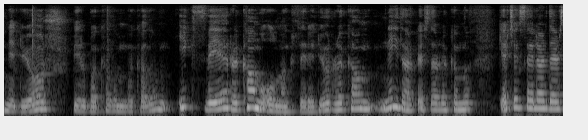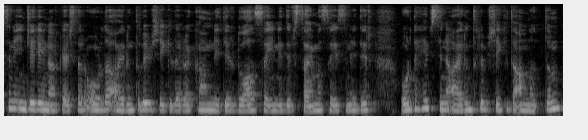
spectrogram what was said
ne diyor? Bir bakalım bakalım. X ve Y rakam olmak üzere diyor. Rakam neydi arkadaşlar? Rakamı gerçek sayılar dersini inceleyin arkadaşlar. Orada ayrıntılı bir şekilde rakam nedir, doğal sayı nedir, sayma sayısı nedir? Orada hepsini ayrıntılı bir şekilde anlattım.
